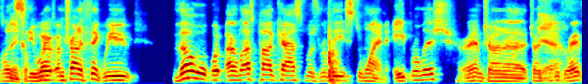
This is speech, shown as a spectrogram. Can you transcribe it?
let's see. Where, I'm trying to think. We though our last podcast was released when April-ish, right? I'm trying to trying to think, right?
